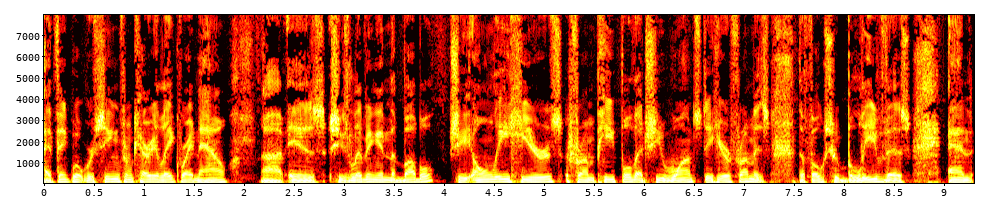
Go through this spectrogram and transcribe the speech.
I think what we're seeing from Kari Lake right now uh, is she's living in the bubble. She only hears from people that she wants to hear from, is the folks who believe this, and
